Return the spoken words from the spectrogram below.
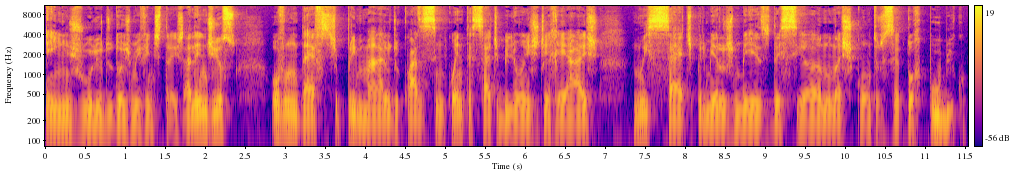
em julho de 2023. Além disso, houve um déficit primário de quase 57 bilhões de reais nos sete primeiros meses desse ano nas contas do setor público.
